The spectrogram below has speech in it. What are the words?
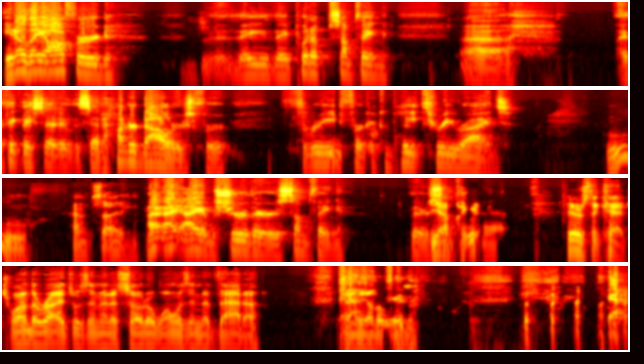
You know, they offered they they put up something uh I think they said it was said hundred dollars for three for to complete three rides. ooh, how exciting! I, I, I am sure there's something there's Yeah, something there. Here's the catch: one of the rides was in Minnesota, one was in Nevada, and the other was Yeah,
